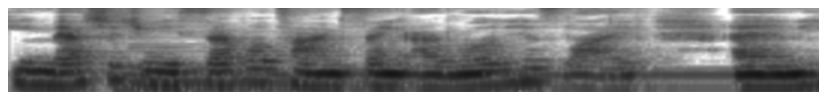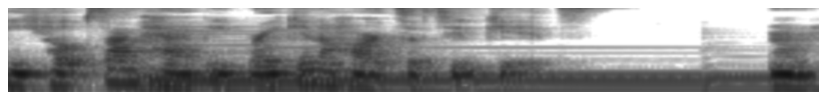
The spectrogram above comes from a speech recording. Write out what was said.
he messaged me several times saying I ruined his life and he hopes I'm happy breaking the hearts of two kids. Mm.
